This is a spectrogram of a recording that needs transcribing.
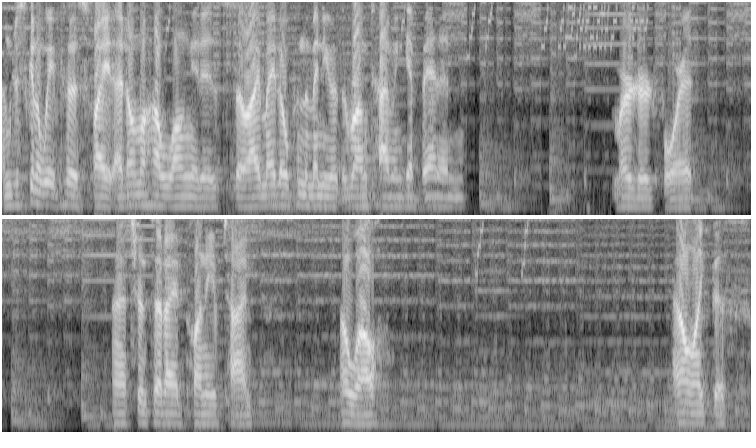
I'm just gonna wait for this fight. I don't know how long it is, so I might open the menu at the wrong time and get Bannon murdered for it. Uh, it turns out I had plenty of time. Oh well. I don't like this.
